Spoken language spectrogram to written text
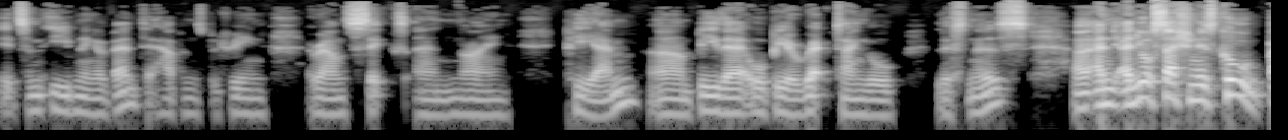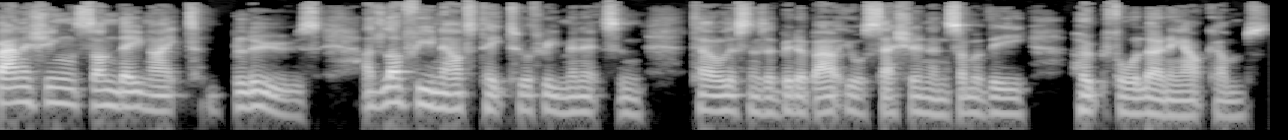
It's an evening event. It happens between around 6 and 9 p.m. Uh, be there or be a rectangle listeners. Uh, and, and your session is called Banishing Sunday Night Blues. I'd love for you now to take two or three minutes and tell listeners a bit about your session and some of the hoped for learning outcomes.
